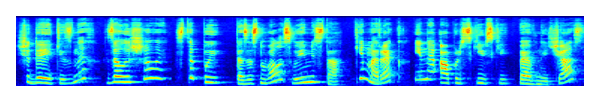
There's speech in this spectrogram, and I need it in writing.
що деякі з них залишили степи та заснували свої міста Кімерек і Неаполь Скіфський. Певний час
